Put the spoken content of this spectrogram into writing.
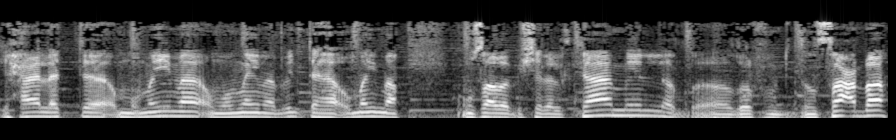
في حالة أم أميمة، أم أميمة بنتها أميمة مصابة بشلل كامل، ظروفهم جدا صعبة،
